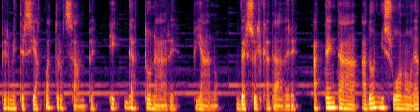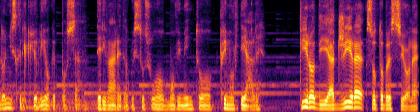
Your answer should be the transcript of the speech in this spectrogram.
per mettersi a quattro zampe e gattonare piano verso il cadavere, attenta ad ogni suono e ad ogni scricchiolio che possa derivare da questo suo movimento primordiale. Tiro di agire sotto pressione.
